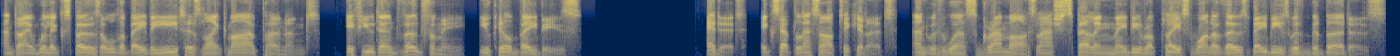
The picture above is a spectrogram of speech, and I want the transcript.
and I will expose all the baby eaters like my opponent. If you don't vote for me, you kill babies. Edit, except less articulate, and with worse grammar slash spelling maybe replace one of those babies with beberders.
